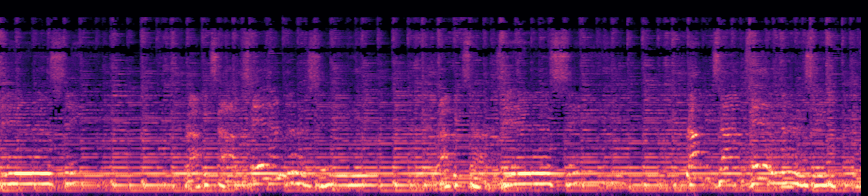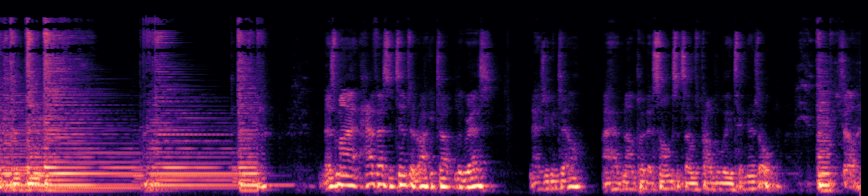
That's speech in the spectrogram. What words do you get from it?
Tennessee. Rocky Top, Tennessee. Attempt at Rocky Top Bluegrass. And as you can tell, I have not played that song since I was probably 10 years old. So,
